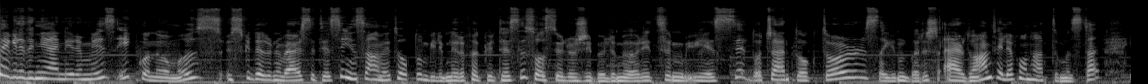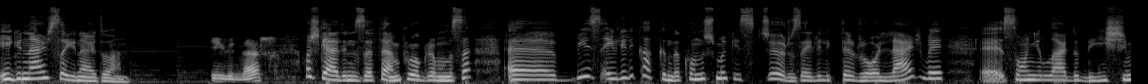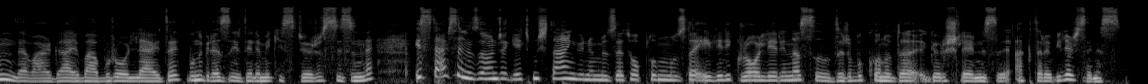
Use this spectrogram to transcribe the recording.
Sevgili dinleyenlerimiz, ilk konuğumuz Üsküdar Üniversitesi İnsan ve Toplum Bilimleri Fakültesi Sosyoloji Bölümü öğretim üyesi doçent doktor Sayın Barış Erdoğan telefon hattımızda. İyi günler Sayın Erdoğan. İyi günler. Hoş geldiniz efendim programımıza. Ee, biz evlilik hakkında konuşmak istiyoruz. Evlilikte roller ve e, son yıllarda değişim de var galiba bu rollerde. Bunu biraz irdelemek istiyoruz sizinle. İsterseniz önce geçmişten günümüze toplumumuzda evlilik rolleri nasıldır bu konuda görüşlerinizi aktarabilirseniz.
